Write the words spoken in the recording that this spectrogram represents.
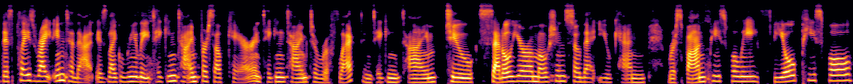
this plays right into that is like really taking time for self-care and taking time to reflect and taking time to settle your emotions so that you can respond peacefully feel peaceful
